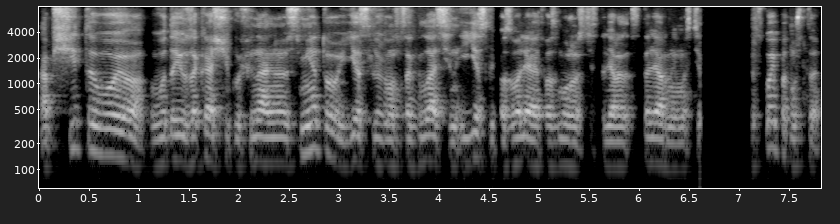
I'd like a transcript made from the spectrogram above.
обсчитываю, выдаю заказчику финальную смету, если он согласен и если позволяют возможности столяр, столярной мастерской, потому что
